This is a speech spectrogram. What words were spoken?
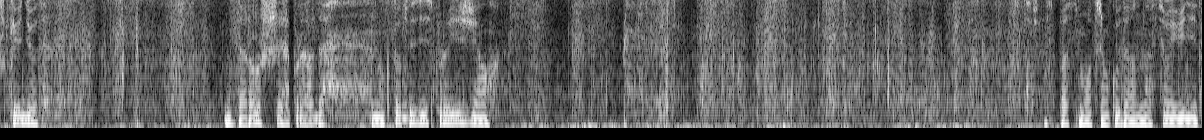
Дорожка идет. Заросшая, правда. Но кто-то здесь проезжал. Сейчас посмотрим, куда он нас выведет.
